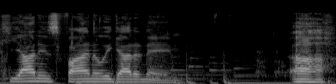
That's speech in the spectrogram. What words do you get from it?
Keanu's finally got a name. Ah.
